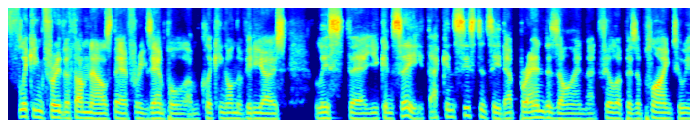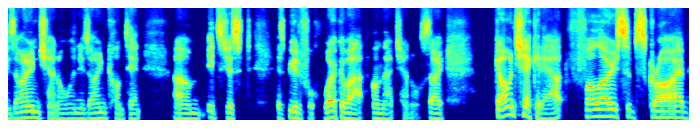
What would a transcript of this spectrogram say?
flicking through the thumbnails there. For example, I'm clicking on the videos list there. You can see that consistency, that brand design that Philip is applying to his own channel and his own content. Um, it's just it's beautiful work of art on that channel. So go and check it out. Follow, subscribe.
